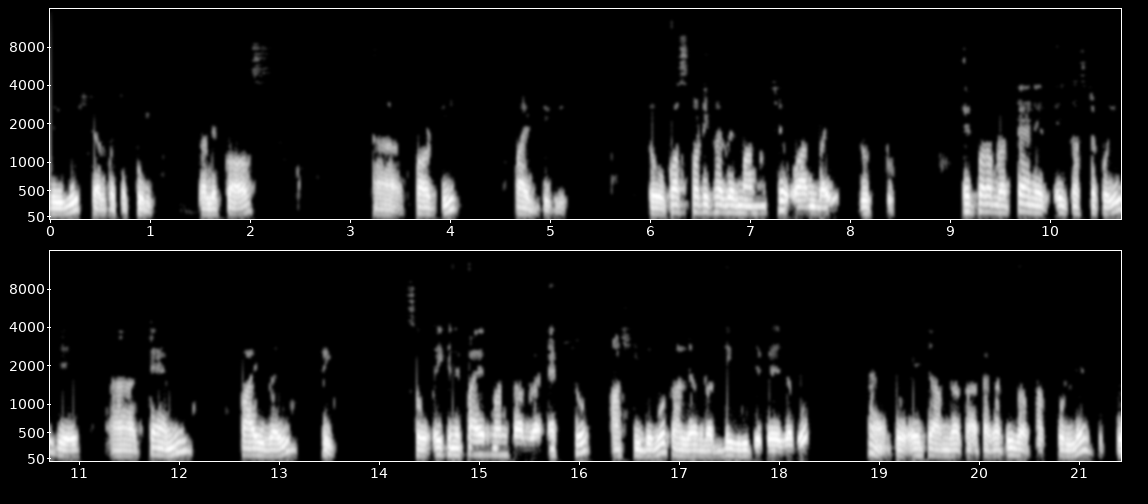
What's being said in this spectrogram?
দুই, বিশ, চার পাঁচা কুড়ি। তাহলে কস ফর্টি ফাইভ ডিগ্রি তো কস ফর্টি ফাইভ এর মান হচ্ছে ওয়ান বাই রুট টু এরপর আমরা এর এই কাজটা করি যে tan pi by three so এখানে পায়ের মানটা আমরা একশো আশি দেবো, তাহলে আমরা ডিগ্রিতে পেয়ে যাব। হ্যাঁ তো এটা আমরা কাটাকাটি বা ভাগ করলে হচ্ছে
